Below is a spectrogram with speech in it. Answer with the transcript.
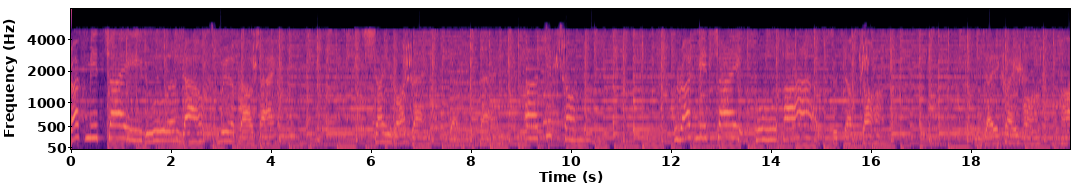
รักมิดใจดวงดาว เมื่อเปล่าแสงใช่ร้อนแรงดังแสงอาทิตย์ส่องรักมิดใจผู้พาสุดจับจอง ใจใครมองหา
